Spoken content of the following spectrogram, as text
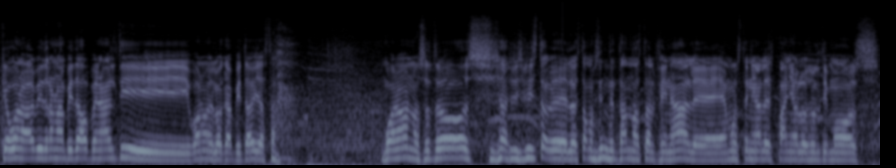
que bueno, el árbitro no ha pitado penalti y bueno, es lo que ha pitado y ya está. Bueno, nosotros ya habéis visto que lo estamos intentando hasta el final. Eh, hemos tenido al español los últimos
